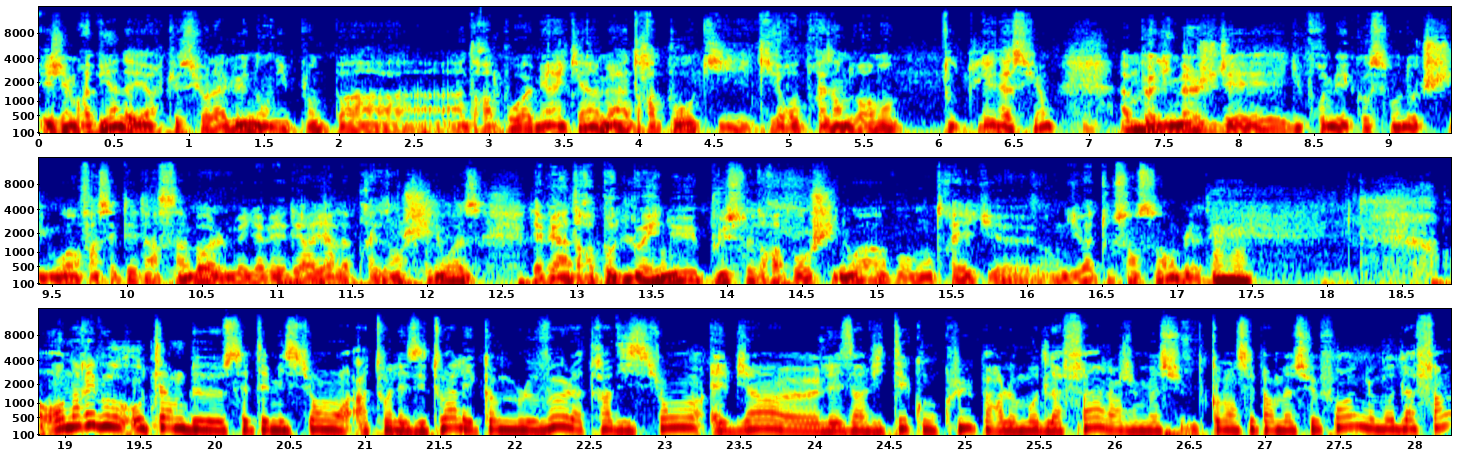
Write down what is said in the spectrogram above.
j'aimerais bien d'ailleurs que sur la Lune, on n'y plante pas un, drapeau américain, mais un drapeau qui, qui représente vraiment toutes les nations, un peu à mm. l'image du premier cosmonaute chinois. Enfin, c'était un symbole, mais il y avait derrière la présence chinoise. Il y avait un drapeau de l'ONU plus le drapeau chinois pour montrer qu'on y va tous ensemble. Mm-hmm. On arrive au, terme de cette émission à toi les étoiles et comme le veut la tradition, eh bien euh, les invités concluent par le mot de la fin. Alors je vais commencer par Monsieur Fong, le mot de la fin?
